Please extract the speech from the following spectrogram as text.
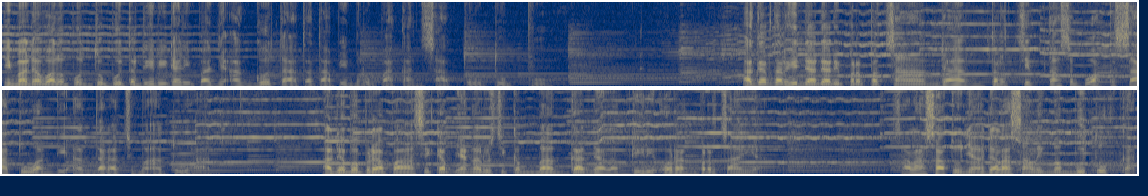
Di mana walaupun tubuh terdiri dari banyak anggota tetapi merupakan satu tubuh. Agar terhindar dari perpecahan dan tercipta sebuah kesatuan di antara jemaat Tuhan ada beberapa sikap yang harus dikembangkan dalam diri orang percaya. Salah satunya adalah saling membutuhkan.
